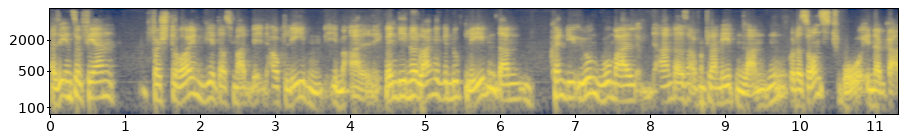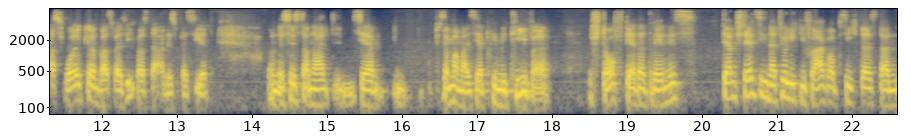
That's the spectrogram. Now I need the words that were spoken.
Also insofern verstreuen wir das mal auch Leben im All. Wenn die nur lange genug leben, dann können die irgendwo mal anders auf dem Planeten landen oder sonst wo in der Gaswolke und was weiß ich, was da alles passiert. Und es ist dann halt sehr, sagen wir mal, sehr primitiver Stoff, der da drin ist. Dann stellt sich natürlich die Frage, ob sich das dann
